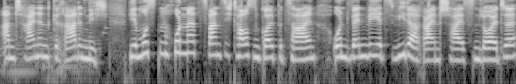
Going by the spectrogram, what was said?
anscheinend gerade nicht. Wir mussten 120.000 Gold bezahlen und wenn wir jetzt wieder reinscheißen, Leute,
